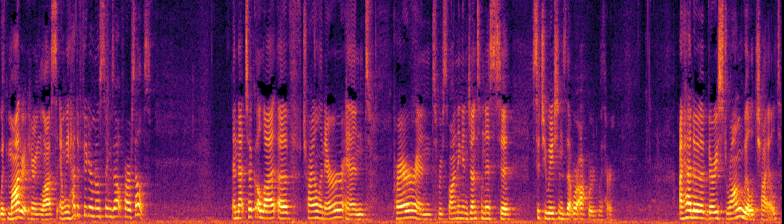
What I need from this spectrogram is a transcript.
with moderate hearing loss, and we had to figure most things out for ourselves. And that took a lot of trial and error and prayer and responding in gentleness to situations that were awkward with her. I had a very strong willed child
